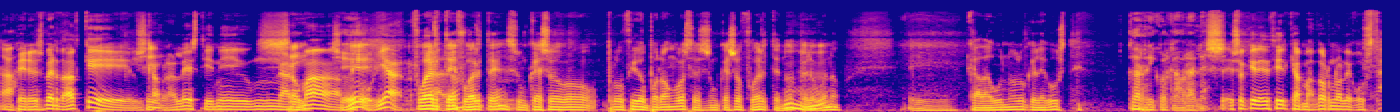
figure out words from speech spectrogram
Ah. pero es verdad que el Sí. cabrales tiene un aroma sí. peculiar. Fuerte, Claro. fuerte. Es un queso producido por hongos, es un queso fuerte, ¿no? Pero bueno, eh, cada uno lo que le guste. Qué rico el Cabrales. Eso quiere decir que a Amador no le gusta.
